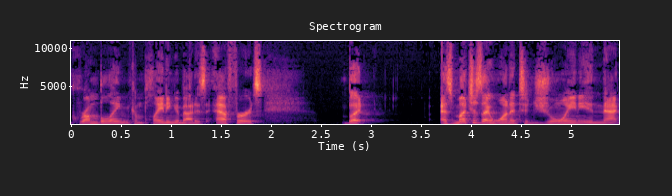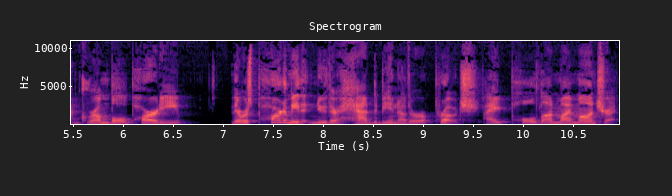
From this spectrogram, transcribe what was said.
grumbling, complaining about his efforts. But as much as I wanted to join in that grumble party, there was part of me that knew there had to be another approach. I pulled on my mantra.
